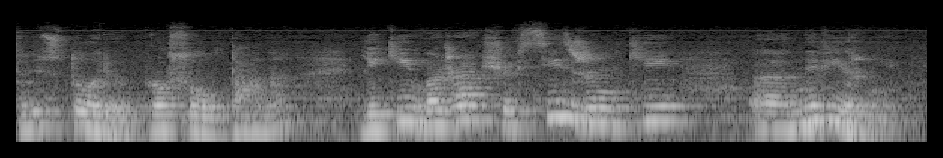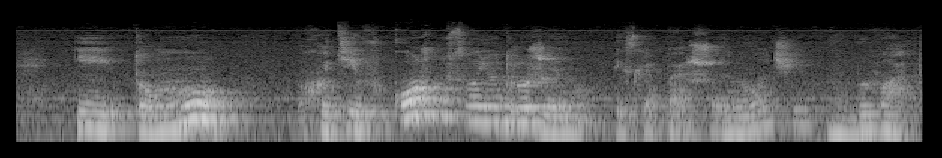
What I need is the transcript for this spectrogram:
цю історію про султана, який вважав, що всі жінки е, невірні, і тому хотів кожну свою дружину після першої ночі вбивати.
